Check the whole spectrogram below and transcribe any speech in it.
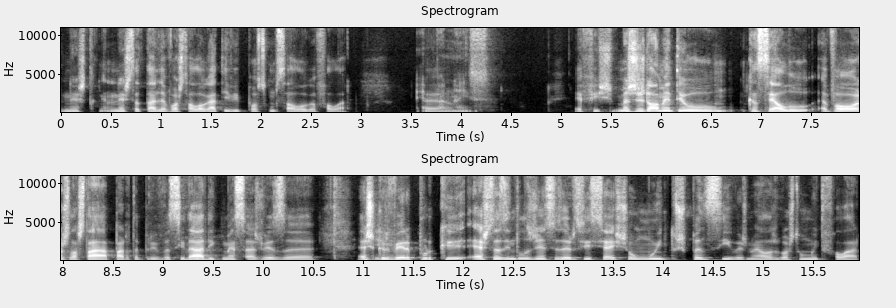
neste, neste atalho a voz está logo ativa e posso começar logo a falar. É um, nice é fixe. Mas geralmente eu cancelo a voz, lá está, a parte da privacidade, uhum. e começo às vezes a, a escrever, porque estas inteligências artificiais são muito expansivas, não é? Elas gostam muito de falar.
